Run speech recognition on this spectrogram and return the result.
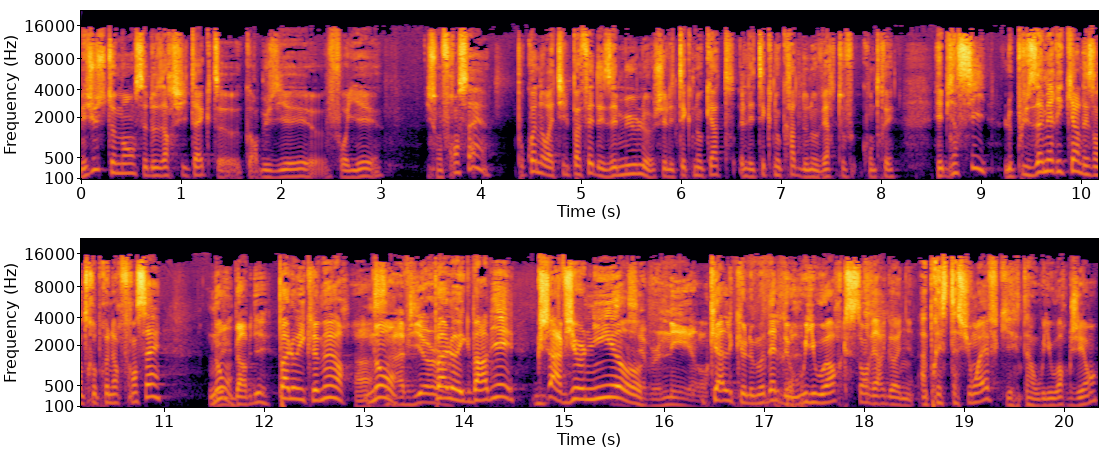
Mais justement, ces deux architectes, euh, Corbusier, euh, Fourier, ils sont français. Pourquoi n'auraient-ils pas fait des émules chez les technocrates, les technocrates de nos vertes contrées? Eh bien si, le plus américain des entrepreneurs français. Non, Loïc Barbier. pas Loïc Lemeur. Ah, non, Xavier. pas Loïc Barbier. Xavier Neal Xavier Neal. calque le modèle de WeWork sans vergogne. Après Station F, qui est un WeWork géant,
